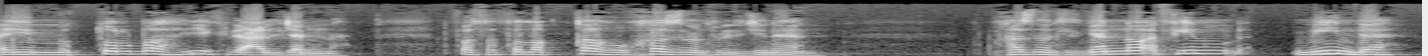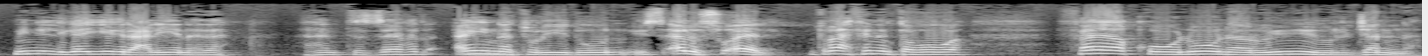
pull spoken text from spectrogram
أي من التربة يكري على الجنة فتتلقاه خزنة الجنان خزنة الجنة واقفين مين ده؟ مين اللي جاي يجري علينا ده؟ أنت إزاي أين تريدون؟ يسألوا سؤال أنت رايح فين أنت وهو؟ فيقولون نريد الجنة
